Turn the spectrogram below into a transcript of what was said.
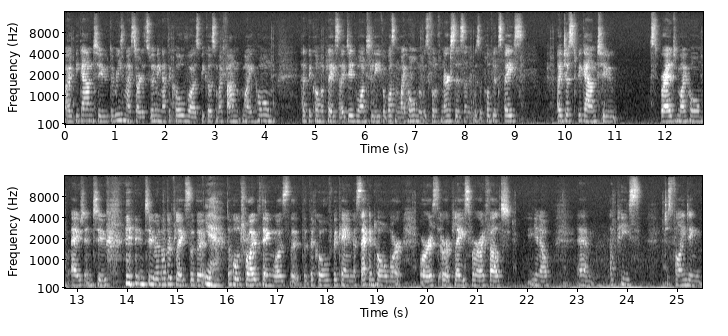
I began to the reason I started swimming at the cove was because my fam my home had become a place I did want to leave. It wasn't my home it was full of nurses and it was a public space I just began to spread my home out into into another place. So the Yeah. the whole tribe thing was that the, the cove became a second home or or a, or a place where I felt you know um, at peace. Just finding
